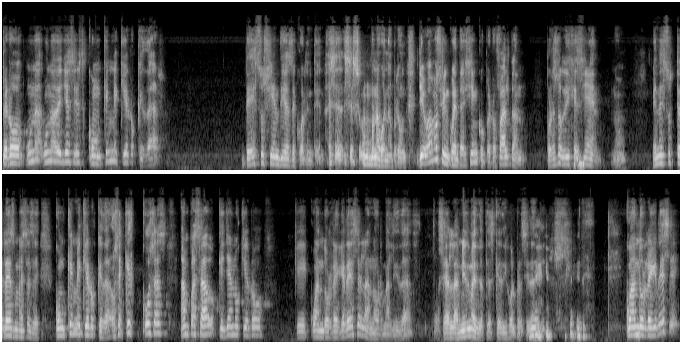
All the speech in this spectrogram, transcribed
pero una, una de ellas es con qué me quiero quedar de estos 100 días de cuarentena. Esa, es una buena pregunta. Llevamos 55, pero faltan. Por eso dije 100, ¿no? En estos tres meses de, ¿con qué me quiero quedar? O sea, ¿qué cosas han pasado que ya no quiero que cuando regrese la normalidad, o sea, la misma idiotez que dijo el presidente, cuando regrese,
